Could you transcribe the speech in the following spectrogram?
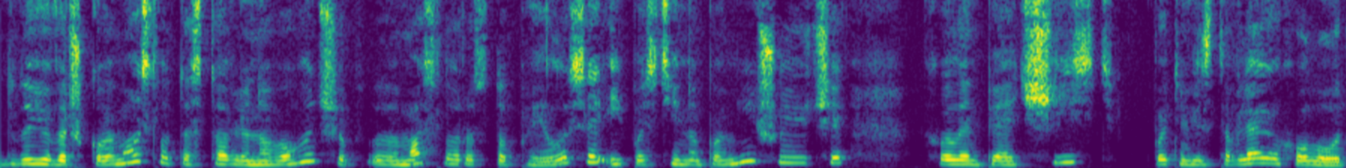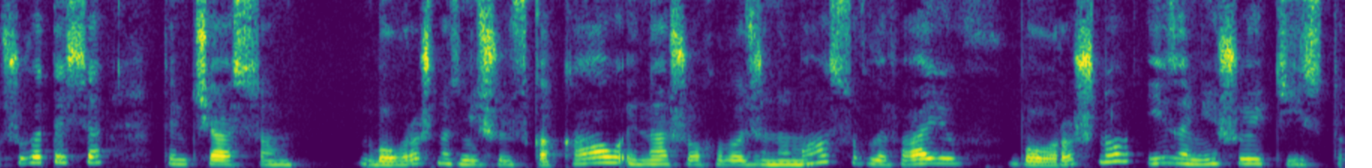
Додаю вершкове масло та ставлю на вогонь, щоб е, масло розтопилося і постійно помішуючи хвилин 5-6, потім відставляю охолоджуватися. Тим часом борошно змішую з какао і нашу охолоджену масу вливаю в борошно і замішую тісто.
